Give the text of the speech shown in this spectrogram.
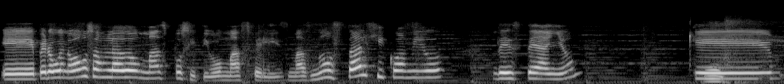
Eh, pero bueno, vamos a un lado más positivo, más feliz, más nostálgico, amigo, de este año. Que,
